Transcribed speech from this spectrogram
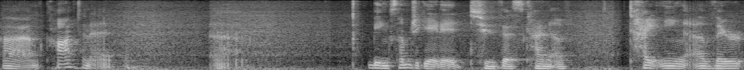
um, continent uh, being subjugated to this kind of tightening of their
